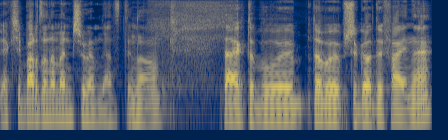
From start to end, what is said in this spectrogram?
jak się bardzo namęczyłem nad tym. No, tak, to były, to były przygody fajne.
